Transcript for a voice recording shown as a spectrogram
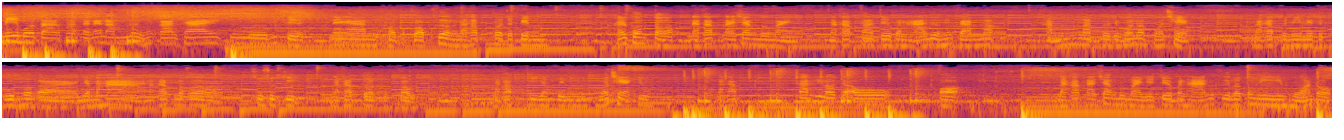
วันนี้โมตาร์ก็จะแนะนำเรื่องของการใช้เครื่องมือพิเศษในงานขอประกอบเครื่องนะครับ ก็จะเป็นไขควงตอกนะครับนายช่างมือใหม่นะครับ ถ้าเจอปัญหาเรื่องของการน็อตขันน็อตโดยเฉพาะน็อตหัวแฉกนะครับจะมีในตระกูลพวกยามาฮ่านะครับ แล้วก็ซูซูกินะครับตัวเก่าๆนะครับ ที่ยังเป็นหัวแฉกอยู่นะครับ การที่เราจะเอาออกนะครับนายช่างมือใหม่จะเจอปัญหาก็คือเราต้องมีหัวดอก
